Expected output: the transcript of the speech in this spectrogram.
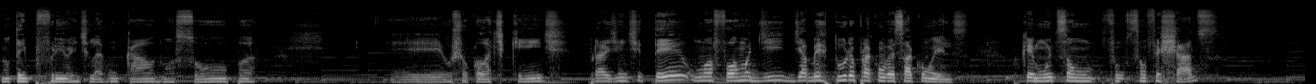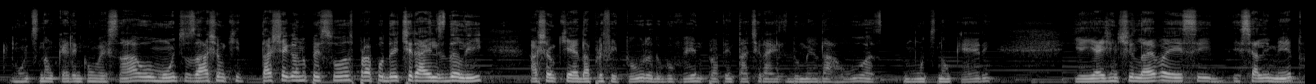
No tempo frio a gente leva um caldo, uma sopa, é, o chocolate quente, para a gente ter uma forma de, de abertura para conversar com eles. Porque muitos são, são fechados, muitos não querem conversar, ou muitos acham que tá chegando pessoas para poder tirar eles dali, acham que é da prefeitura, do governo, para tentar tirar eles do meio da rua, muitos não querem. E aí a gente leva esse, esse alimento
